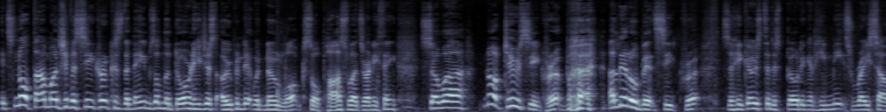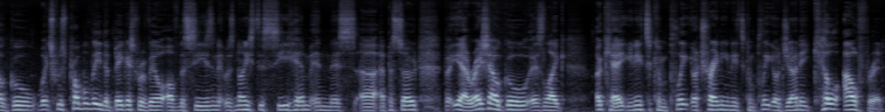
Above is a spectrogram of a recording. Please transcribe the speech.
it's not that much of a secret because the name's on the door and he just opened it with no locks or passwords or anything. So, uh, not too secret, but a little bit secret. So he goes to this building and he meets Ra's al Ghul, which was probably the biggest reveal of the season. It was nice to see him in this uh, episode. But yeah, Ra's al Ghul is like, okay, you need to complete your training, you need to complete your journey, kill Alfred.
